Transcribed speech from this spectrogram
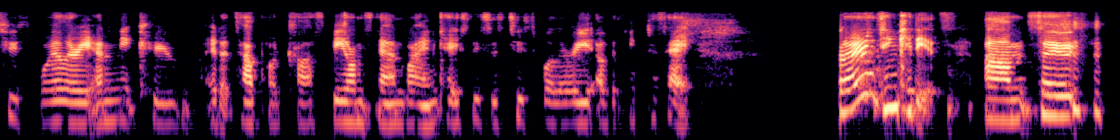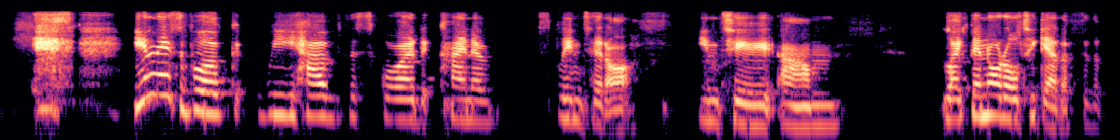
too spoilery. And Nick, who edits our podcast, be on standby in case this is too spoilery of a thing to say. But I don't think it is. Um, so in this book, we have the squad kind of splintered off into um, like they're not all together for the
